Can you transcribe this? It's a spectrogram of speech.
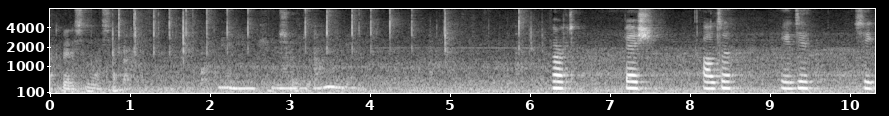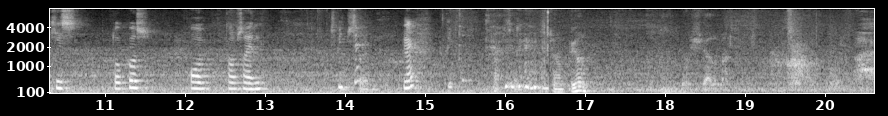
Islak veresin varsa. Dört, beş, altı, yedi, sekiz, dokuz, on. Tam saydım. Bitti. Ne? Şampiyon. Maşallah. Ah,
